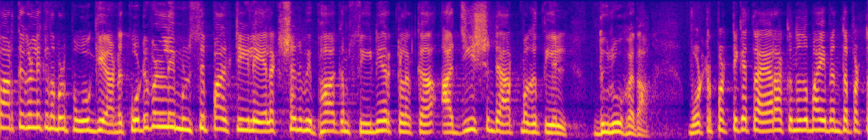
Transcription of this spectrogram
വാർത്തകളിലേക്ക് നമ്മൾ പോവുകയാണ്. കൊടുവള്ളി മുനിസിപ്പാലിറ്റിയിലെ ഇലക്ഷൻ വിഭാഗം സീനിയർ ക്ലർക്ക് അജീഷിന്റെ ആത്മഹത്യയിൽ ദുരൂഹത. വോട്ടർ പട്ടിക തയ്യാറാക്കുന്നതുമായി ബന്ധപ്പെട്ട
